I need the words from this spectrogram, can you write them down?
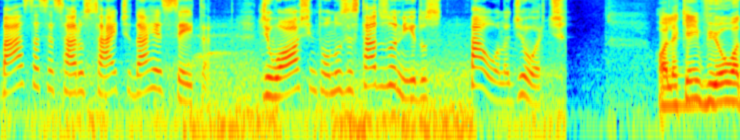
basta acessar o site da Receita. De Washington, nos Estados Unidos, Paola Diorte. Olha, quem enviou a,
